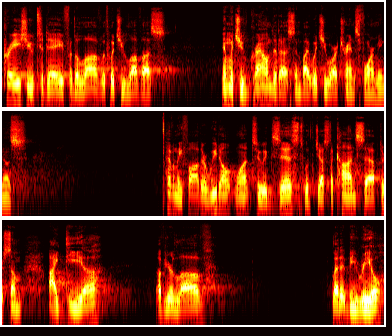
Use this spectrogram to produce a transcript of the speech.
praise you today for the love with which you love us, in which you've grounded us, and by which you are transforming us. Heavenly Father, we don't want to exist with just a concept or some idea of your love. Let it be real,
